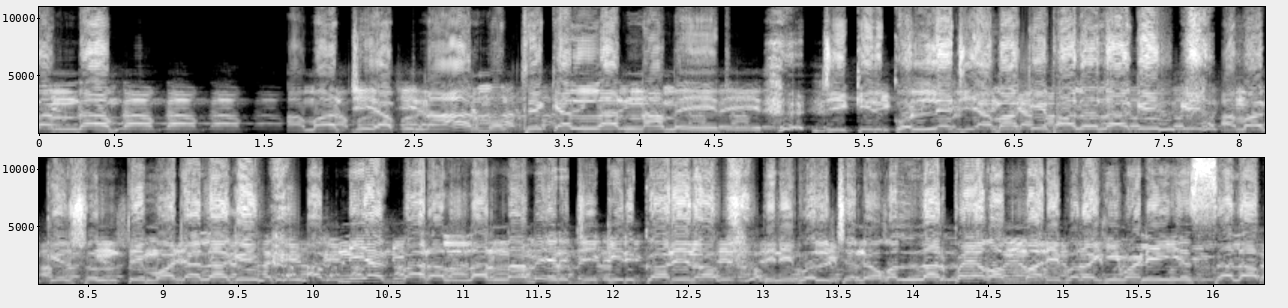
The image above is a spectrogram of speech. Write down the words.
বান্দা, আমার যে আপনার মুখ থেকে আল্লাহর নামের জিকির করলে যে আমাকে ভালো লাগে, আমাকে শুনতে মজা লাগে, আপনি একবার আল্লাহর নামের জিকির করেন। তিনি বলছেন অগল্লার পয়গম্বর ইব্রাহিম আলাইহিস সালাম,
